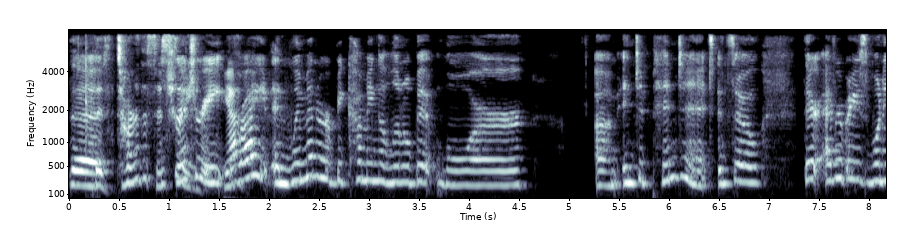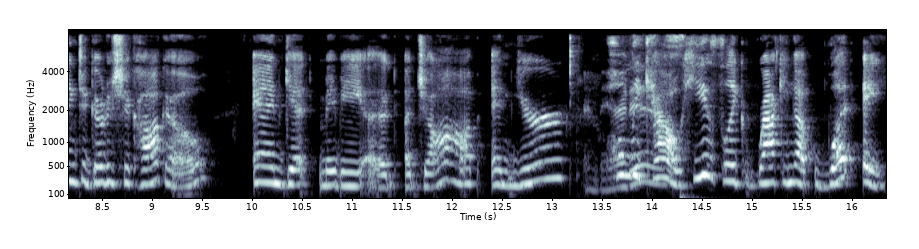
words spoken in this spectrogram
The the turn of the century. century, yeah. right? And women are becoming a little bit more um, independent, and so they're everybody's wanting to go to Chicago and get maybe a, a job, and you're And holy cow, he is like racking up what a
